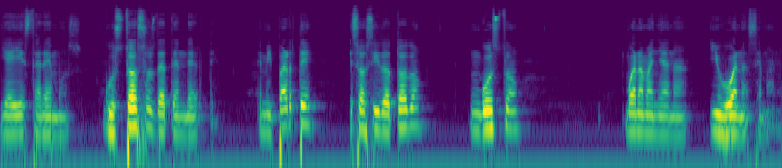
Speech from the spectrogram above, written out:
y ahí estaremos, gustosos de atenderte. De mi parte, eso ha sido todo. Un gusto, buena mañana y buena semana.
